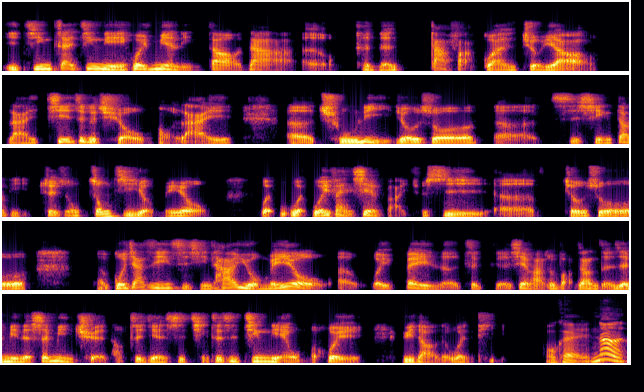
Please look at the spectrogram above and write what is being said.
已经在今年会面临到，那，呃，可能大法官就要来接这个球，哦，来，呃，处理，就是说，呃，死刑到底最终终极有没有违违违反宪法，就是，呃，就是说，国家执行死刑，它有没有，呃，违背了这个宪法所保障的人民的生命权，哦，这件事情，这是今年我们会遇到的问题。OK，那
